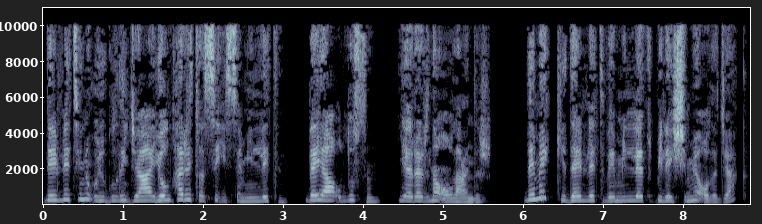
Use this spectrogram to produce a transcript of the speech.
Devletin uygulayacağı yol haritası ise milletin veya ulusun yararına olandır. Demek ki devlet ve millet bileşimi olacak,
